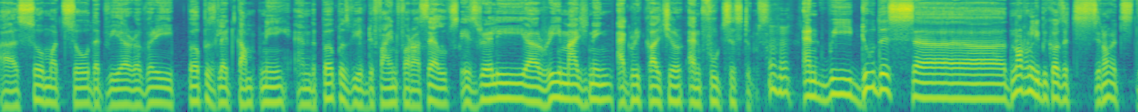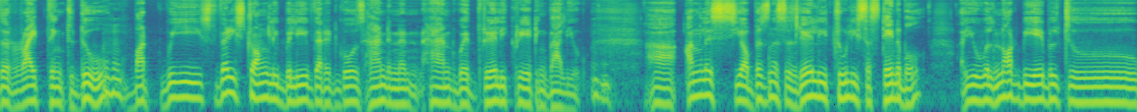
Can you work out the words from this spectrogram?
Uh, so much so that we are a very purpose led company, and the purpose we have defined for ourselves is really uh, reimagining agriculture and food systems. Mm-hmm. And we do this uh, not only because it's you know it's the right thing to do, Mm-hmm. but we very strongly believe that it goes hand in hand with really creating value. Mm-hmm. Uh, unless your business is really truly sustainable, you will not be able to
